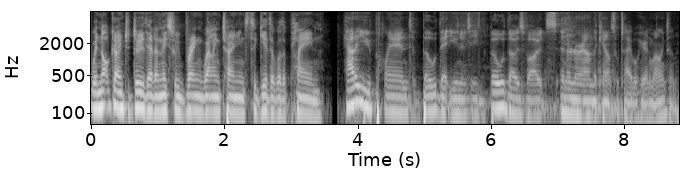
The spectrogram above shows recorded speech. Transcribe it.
we're not going to do that unless we bring Wellingtonians together with a plan. How do you plan to build that unity, build those votes in and around the council table here in Wellington?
